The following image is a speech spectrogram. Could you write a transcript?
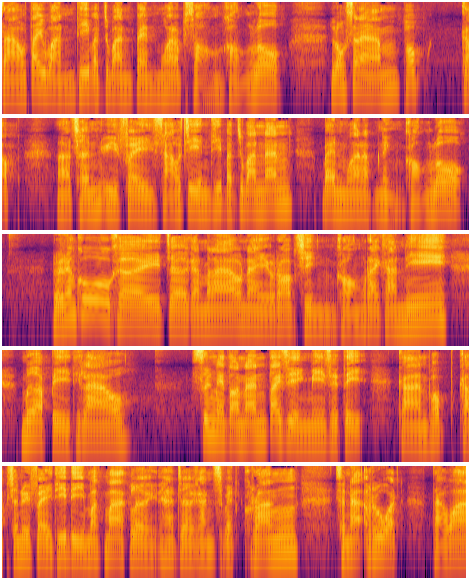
สาวไต้หวันที่ปัจจุบันเป็นมวยอันดับสองของโลก ลงสนามพบกับเฉินอีเฟยสาวจีนที่ปัจจุบันนั้นเป็นมวยอันดับหนึ่งของโลก โดยทั้งคู่เคยเจอกันมาแล้วในรอบชิงของรายการนี้ เมื่อปีที่แล้ว ซึ่งในตอนนั้นไต้จิงมีสติการพบกับเฉินหวีเฟยที่ดีมากๆเลยนะฮะเจอกัน 11 ครั้ง ชนะรวด แต่ว่า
